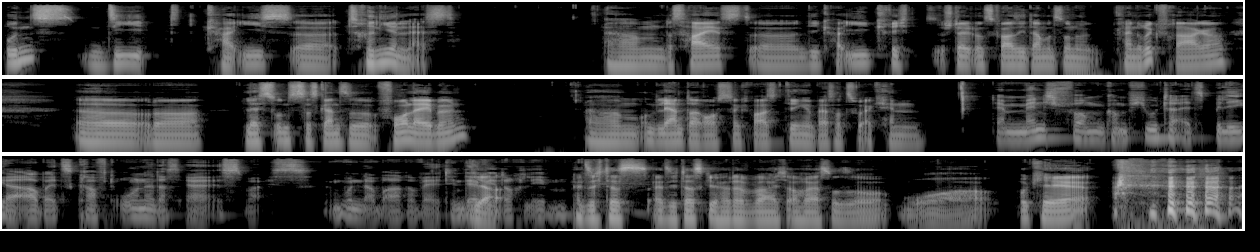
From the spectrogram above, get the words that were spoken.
uns die KIs äh, trainieren lässt. Ähm, das heißt, äh, die KI kriegt, stellt uns quasi damit so eine kleine Rückfrage äh, oder lässt uns das Ganze vorlabeln ähm, und lernt daraus dann quasi Dinge besser zu erkennen. Der Mensch vom Computer als billige Arbeitskraft, ohne dass er es weiß. Wunderbare Welt, in der ja, wir doch leben. Als ich das, als ich das gehört habe, war ich auch erst so, so wow, okay.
